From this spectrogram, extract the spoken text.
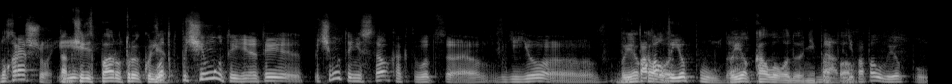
ну хорошо, там, и через пару-тройку лет. вот почему ты, ты, почему ты не стал как-то вот э, в ее, э, В не ее попал колоду. в ее пул, да? В ее колоду не Да, попал. не попал в ее пул.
